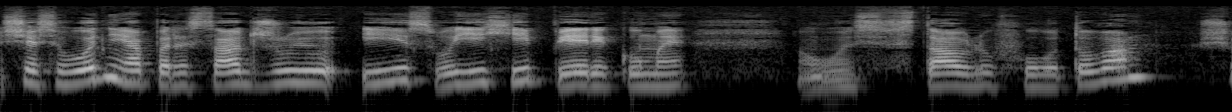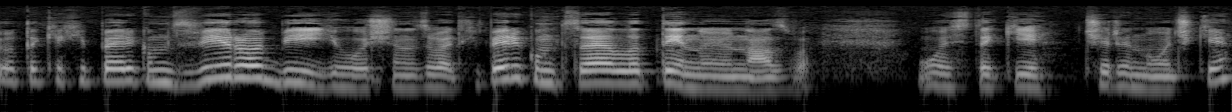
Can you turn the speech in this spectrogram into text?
ще сьогодні я пересаджую і свої хіперікуми. Ось, ставлю фото вам. Що таке хіперікум? Звіробій його ще називають. Хіперікум це латиною назва. Ось такі череночки.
